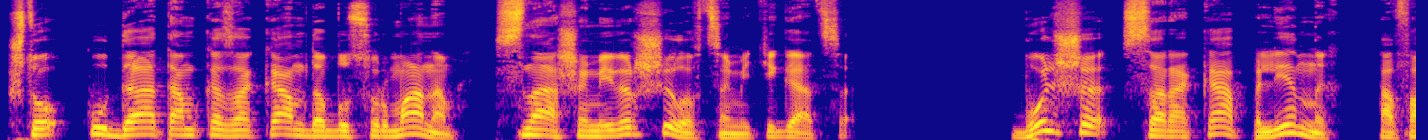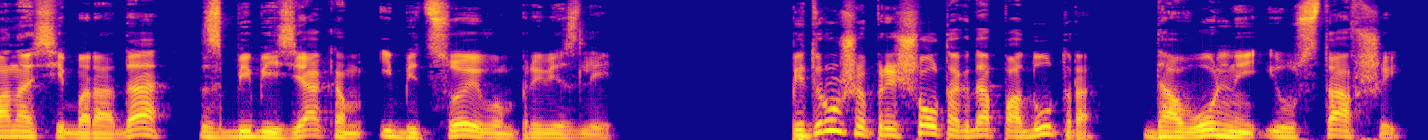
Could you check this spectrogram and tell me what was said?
что куда там казакам да бусурманам с нашими вершиловцами тягаться. Больше сорока пленных Афанасий Борода с Бибизяком и Бицоевым привезли. Петруша пришел тогда под утро, довольный и уставший,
